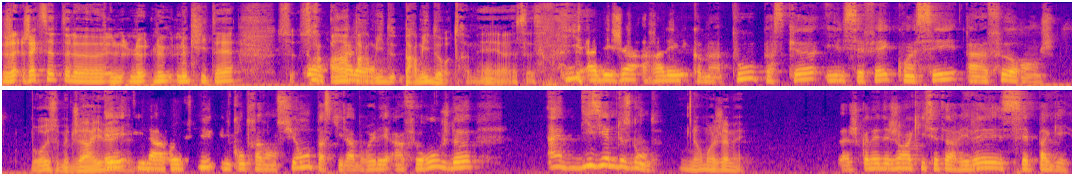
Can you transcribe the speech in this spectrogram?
J'accepte le, le, le, critère. Ce sera un parmi, parmi d'autres. Mais euh, qui a déjà râlé comme un pou parce qu'il s'est fait coincer à un feu orange oui, ça m'est déjà arrivé. Et il a reçu une contravention parce qu'il a brûlé un feu rouge de un dixième de seconde. Non, moi jamais. Ben, je connais des gens à qui c'est arrivé, c'est pas gay,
